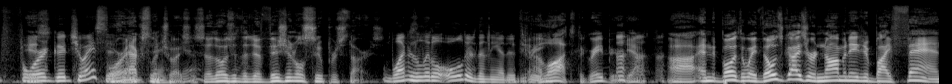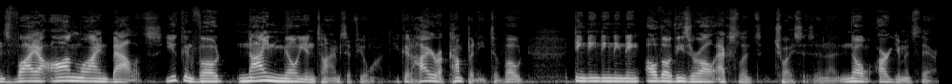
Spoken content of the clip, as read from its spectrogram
Four good choices. Four excellent choices. So those are the divisional superstars. One is a little older than the other three. A lot. The Greybeard, yeah. uh, and by the way, those guys are nominated by fans via online ballots. You can vote nine million times if you want. You could hire a company to vote. Ding, ding, ding, ding, ding. Although these are all excellent choices, and uh, no arguments there.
